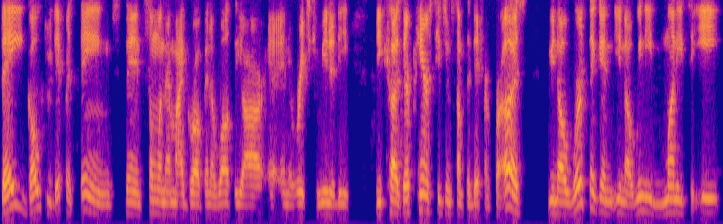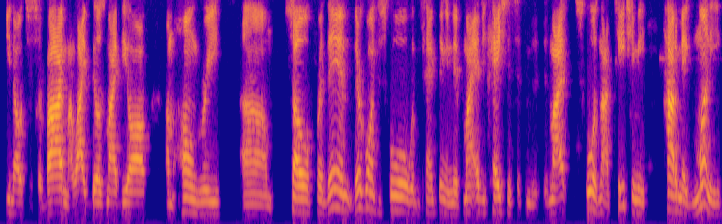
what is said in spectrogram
they go through different things than someone that might grow up in a wealthy or in a rich community because their parents teach them something different. For us you know we're thinking you know we need money to eat you know to survive. My light bills might be off. I'm hungry um, so for them, they're going to school with the same thing. And if my education system, if my school is not teaching me how to make money,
